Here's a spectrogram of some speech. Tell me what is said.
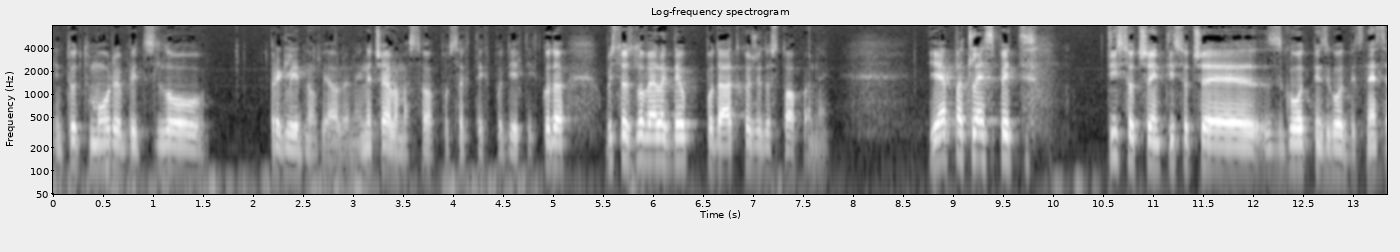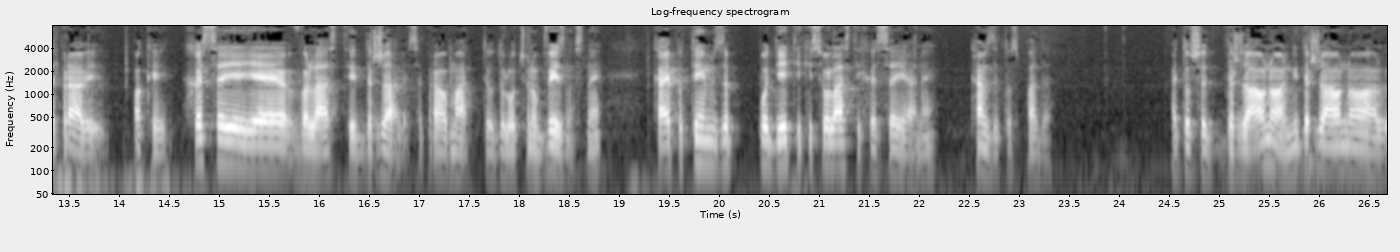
in tudi morajo biti zelo pregledno objavljene in načeloma so po vseh teh podjetjih. Tako da v bistvu je zelo velik del podatkov že dostopane. Je pa tle spet tisoče in tisoče zgodb in zgodbic, ne se pravi. Ok, HSE je v lasti države, se pravi, imate določeno obveznost. Ne? Kaj potem za podjetje, ki so v lasti HSE-ja, kam zdaj to spada? je to še državno ali ni državno. Ali,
